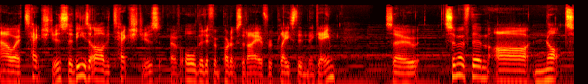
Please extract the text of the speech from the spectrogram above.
our textures. So these are the textures of all the different products that I have replaced in the game. So some of them are not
